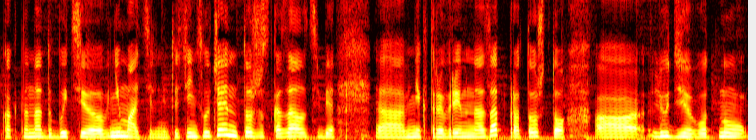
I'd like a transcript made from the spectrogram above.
как-то надо быть э, внимательней. То есть я не случайно тоже сказала тебе а, некоторое время назад про то, что а, люди вот, ну,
